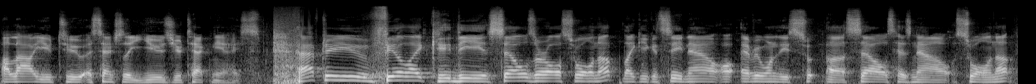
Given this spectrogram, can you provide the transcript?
allow you to essentially use your TechniIce. After you feel like the cells are all swollen up, like you can see now every one of these uh, cells has now swollen up,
